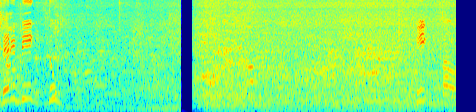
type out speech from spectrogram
Very big dog. Big bow.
